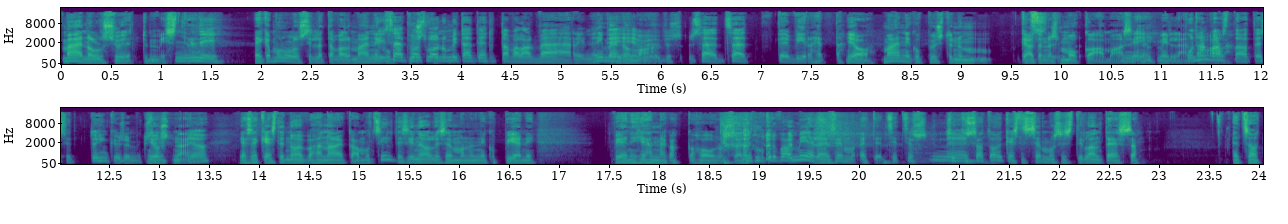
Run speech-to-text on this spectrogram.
mä en ollut syytetty mistään. Niin. Eikä mulla ollut sillä tavalla, mä en Niin niinku sä et pysty- voinut mitään tehdä tavallaan väärin. Nimenomaan. Ei, sä, sä et tee virhettä. Joo, mä en niinku pystynyt käytännössä mokaamaan siinä Niin. millään Kunhan tavalla. vastaat esittyihin kysymyksiin. Just näin. Joo. Ja se kesti noin vähän aikaa, mutta silti siinä oli semmoinen niinku pieni, pieni jännä kakka housussa. Ja sitten mulla tuli vaan mieleen semmoinen, että, että sit jos, sit Niin. jos sä oot oikeasti semmoisessa tilanteessa, että sä oot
